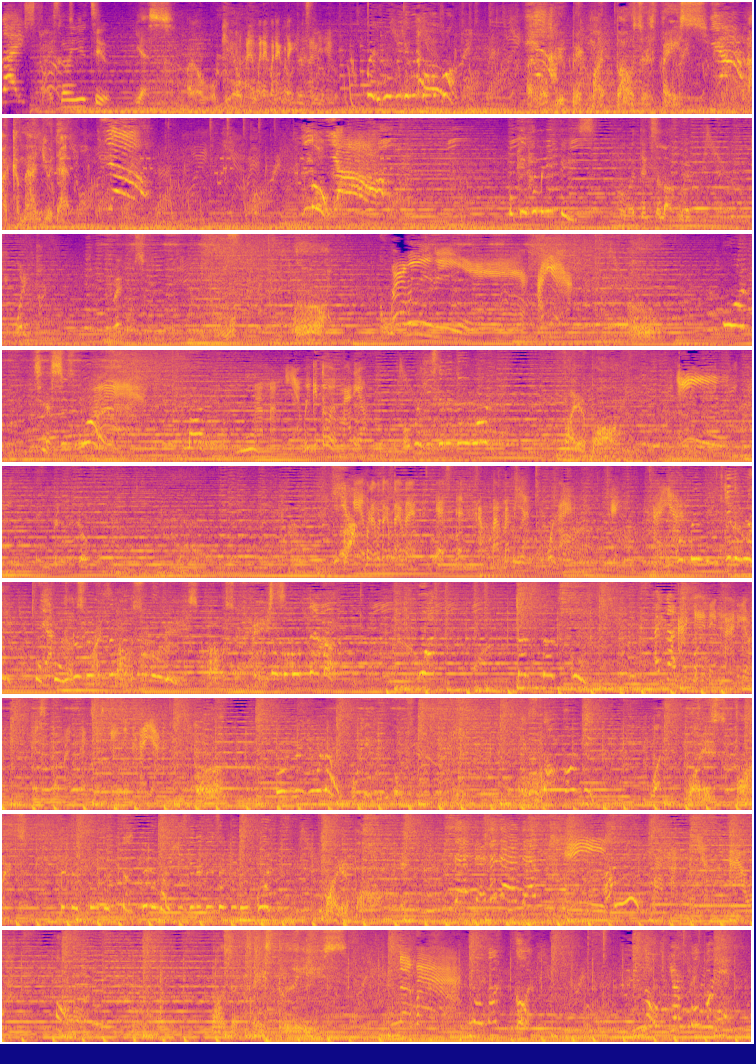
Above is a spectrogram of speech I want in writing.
Guys! Nice knowing you too. Yes. Oh, okay, okay. Wait, wait, wait, wait, wait. Wait, who we gonna do? I hope you pick my Bowser's face. And I command you that. Yeah! No! Yeah! Okay, how many things? Oh, it takes a lot of work. Okay, what are you doing? Here I go, sir. Where is he? What? Just what? Wait, he's gonna do what? Fireball. Hey! Hey, you better go. Okay, wait, wait, wait, wait. Yes, and Mamma mia. Okay. Okay. Hiya! Get away! That's my Bowser face. Bowser face. Never! What? Do something important! Fireball. Da da da da da. Hey! Mia. Ow. Bowser face, please. Never! No, not good! No, you're full of it.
